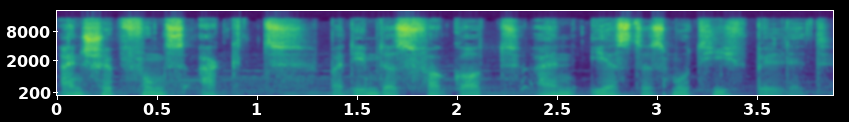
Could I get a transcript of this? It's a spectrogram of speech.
Ein Schöpfungsakt, bei dem das Fagott ein erstes Motiv bildet.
